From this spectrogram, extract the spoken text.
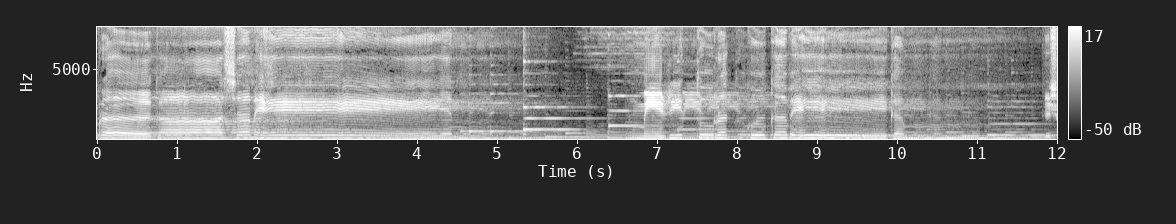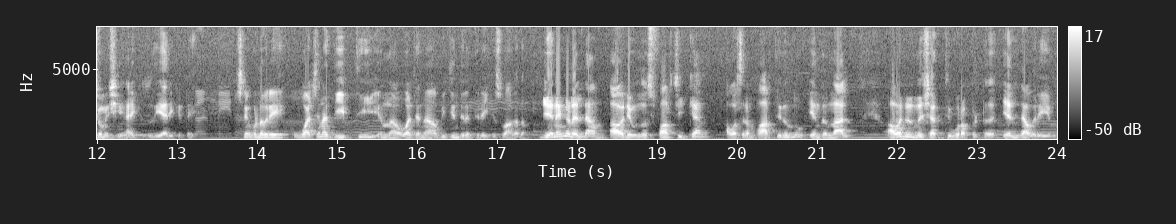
പ്രകാശമേ. മിഴി തുറക്കുക വേഗം. ഈശോ മിശിഹായ്ക്ക് സ്തുതിയായിരിക്കട്ടെ. സ്നേഹമുള്ളവരെ വചനദീപ്തി എന്ന വചന വിചിന്തനത്തിലേക്ക് സ്വാഗതം. ജനങ്ങളെല്ലാം അവനെ ഒന്ന് സ്പർശിക്കാൻ അവസരം പാർത്തിരുന്നു. എന്തെന്നാൽ അവനിൽ നിന്ന് ശക്തി പുറപ്പെട്ട് എല്ലാവരെയും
